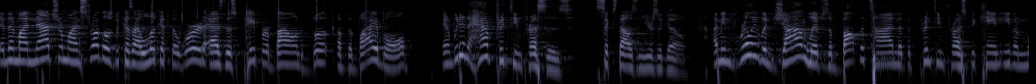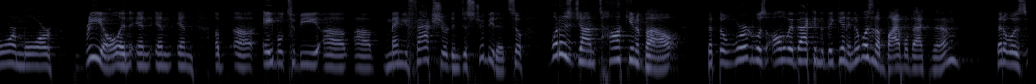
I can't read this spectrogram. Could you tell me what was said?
And then my natural mind struggles because I look at the Word as this paper bound book of the Bible, and we didn't have printing presses 6,000 years ago. I mean, really, when John lived, about the time that the printing press became even more and more real and, and, and, and uh, uh, able to be uh, uh manufactured and distributed. So, what is John talking about that the Word was all the way back in the beginning? There wasn't a Bible back then, that it was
